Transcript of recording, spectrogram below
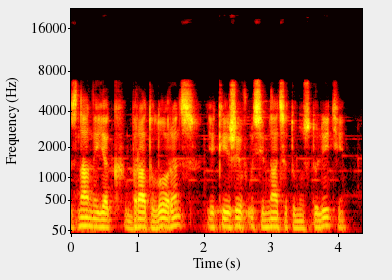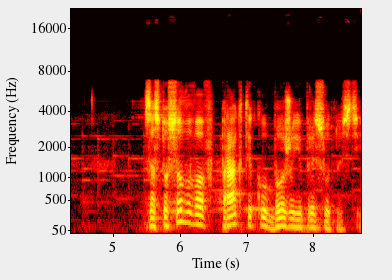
знаний як брат Лоренц, який жив у 17 столітті, застосовував практику Божої присутності.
